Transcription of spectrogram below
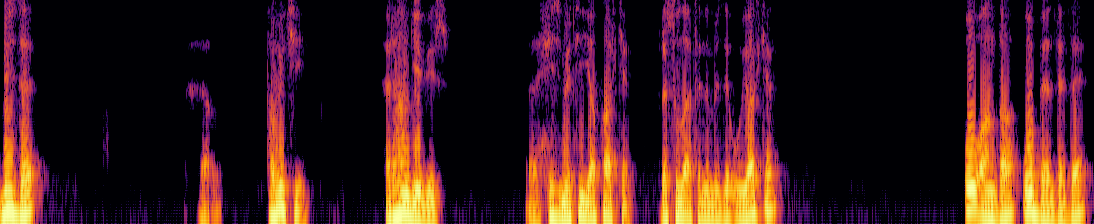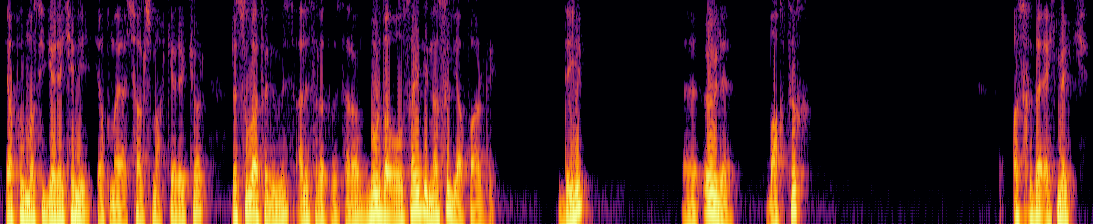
Biz de e, tabii ki herhangi bir e, hizmeti yaparken, Resulullah Efendimiz'e uyarken o anda, o beldede yapılması gerekeni yapmaya çalışmak gerekiyor. Resulullah Efendimiz aleyhissalatü vesselam burada olsaydı nasıl yapardı deyip e, öyle baktık. Askıda ekmek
